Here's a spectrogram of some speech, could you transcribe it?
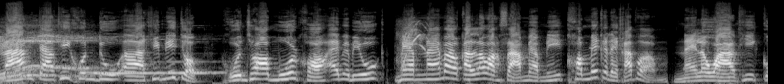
หลังจากที่คุณดูเอ่อคลิปนี้จบ คุณชอบมูดของแอมบิวแมปไหนมากกันระหว่าง 3 แมปนี้ คอมเมนต์กันเลยครับผม ในระหว่างที่โก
